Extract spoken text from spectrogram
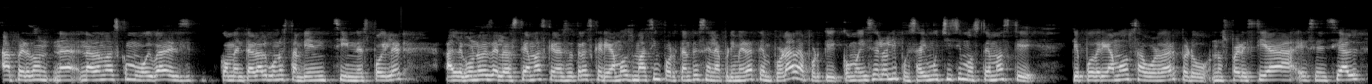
Ah, perdón, nada más como iba a comentar algunos también sin spoiler, algunos de los temas que nosotras queríamos más importantes en la primera temporada, porque como dice Loli, pues hay muchísimos temas que, que podríamos abordar, pero nos parecía esencial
